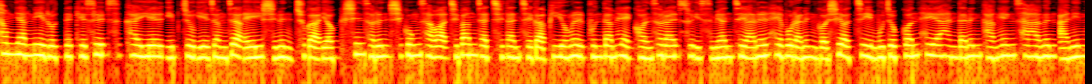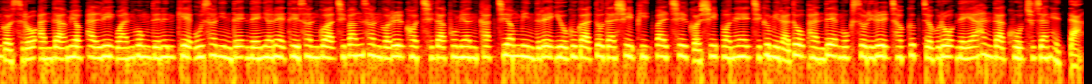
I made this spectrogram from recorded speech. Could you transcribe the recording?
청량리 롯데캐슬 스카이엘 입주 예정자 A씨는 추가 역 신설은 시공사와 지방자치단체가 비용을 분담해 건설할 수 있으면 제안을 해보라는 것이었지 무조건 해야 한다는 강행 사항은 아닌 것으로 안다며 빨리 완공되는 게 우선인데 내년에 대선과 지방선거를 거치다 보면 각 지역민들의 요구가 또다시 빗발칠 것이 뻔해 지금이라도 반대 목소리를 적극적으로 내야 한다고 주장했다.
